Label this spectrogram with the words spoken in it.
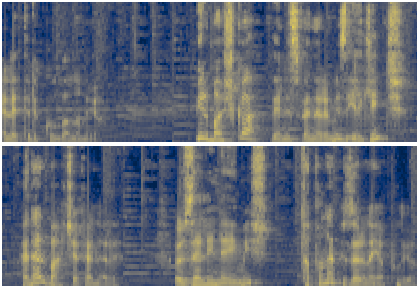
elektrik kullanılıyor. Bir başka deniz fenerimiz ilginç Fenerbahçe Feneri. Özelliği neymiş? Tapınak üzerine yapılıyor.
